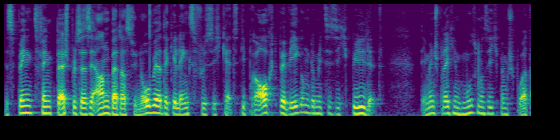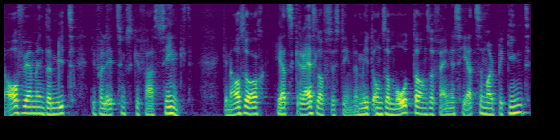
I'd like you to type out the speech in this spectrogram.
Das fängt, fängt beispielsweise an bei der Synovia, der Gelenksflüssigkeit. Die braucht Bewegung, damit sie sich bildet. Dementsprechend muss man sich beim Sport aufwärmen, damit die Verletzungsgefahr sinkt. Genauso auch Herz-Kreislauf-System, damit unser Motor, unser feines Herz einmal beginnt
